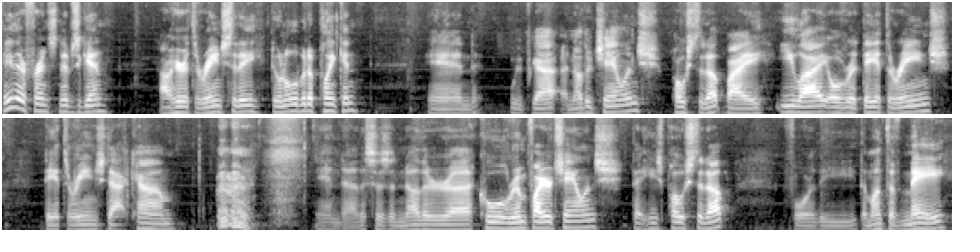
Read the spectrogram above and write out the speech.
Hey there friends, Nibs again. Out here at the range today, doing a little bit of plinking. And we've got another challenge posted up by Eli over at Day at the Range, dayattherange.com. and uh, this is another uh, cool rimfire challenge that he's posted up for the, the month of May.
